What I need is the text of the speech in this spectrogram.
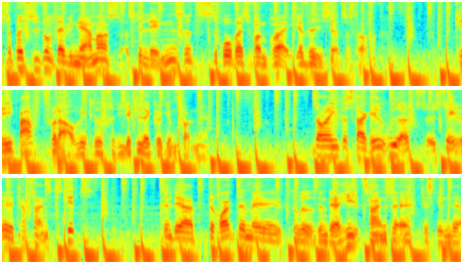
Så på et tidspunkt, da vi nærmer os og skal lande, så, så råber jeg til folk, prøv jeg ved, I ser til stoffer. Kan I ikke bare få det afviklet, fordi jeg gider ikke gå igennem 12 mere. Så var der en, der stak ud og stjal øh, kaptajnens kasket. Den der berømte med, du ved, den der helt tegneserie kasketten der.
